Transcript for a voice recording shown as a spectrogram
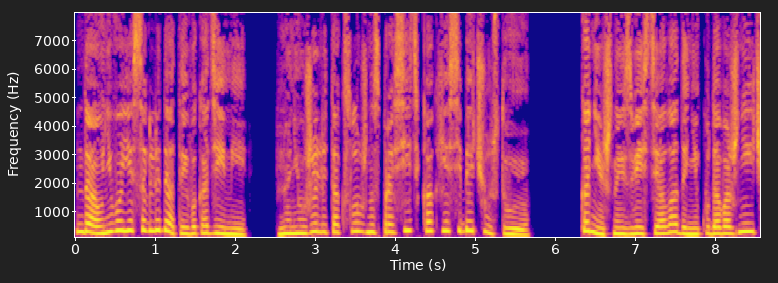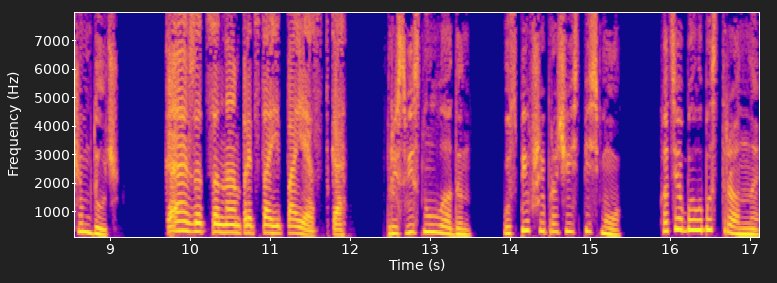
Да, у него есть соглядатые в академии, но неужели так сложно спросить, как я себя чувствую? Конечно, известие о Ладане куда важнее, чем дочь. «Кажется, нам предстоит поездка», — присвистнул Ладан, успевший прочесть письмо. Хотя было бы странно,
